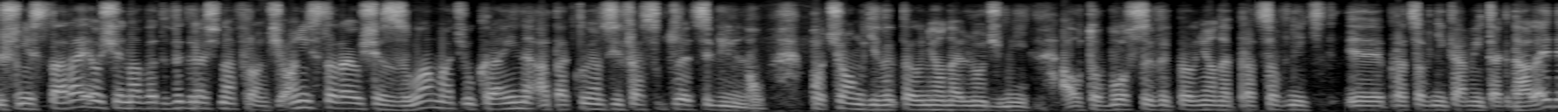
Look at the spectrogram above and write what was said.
już nie starają się nawet wygrać na froncie. Oni starają się złamać Ukrainę, atakując infrastrukturę cywilną. Pociągi wypełnione ludźmi, autobusy wypełnione pracownik, e, pracownikami i tak dalej.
